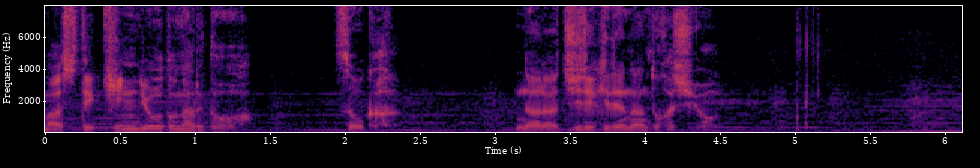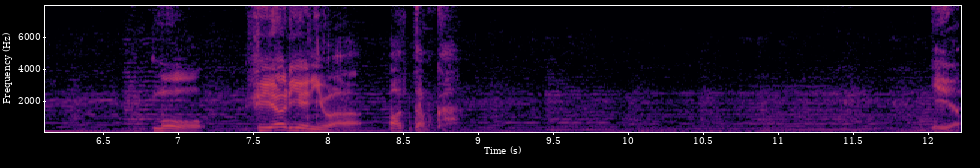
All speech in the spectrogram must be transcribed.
まして金領となると。そうか。なら自力で何とかしよう。もうフィアリエにはあったのか？いや。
